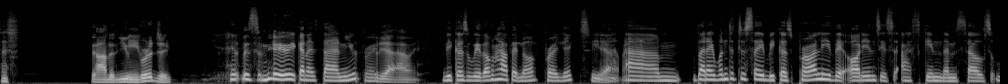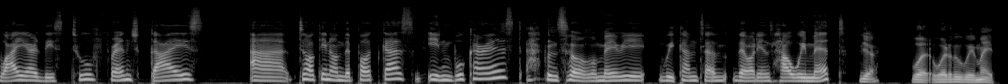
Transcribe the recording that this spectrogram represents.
a new project. so maybe we can start a new project yeah I mean, because we don't have enough projects. Yeah. Um. But I wanted to say because probably the audience is asking themselves why are these two French guys. Uh, talking on the podcast in Bucharest, so maybe we can tell the audience how we met. Where, where do we meet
